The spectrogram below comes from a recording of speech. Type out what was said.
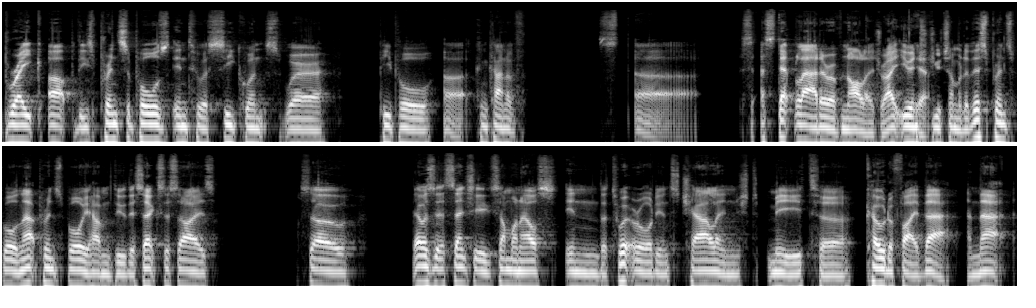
break up these principles into a sequence where people uh, can kind of uh, a step ladder of knowledge, right? You introduce yeah. someone to this principle and that principle. You have them do this exercise. So that was essentially someone else in the Twitter audience challenged me to codify that. And that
